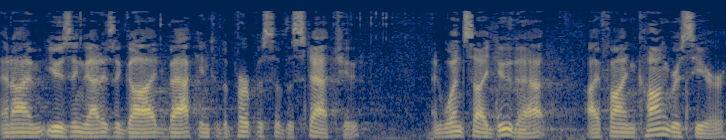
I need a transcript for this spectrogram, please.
and I'm using that as a guide back into the purpose of the statute. And once I do that, I find Congress here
